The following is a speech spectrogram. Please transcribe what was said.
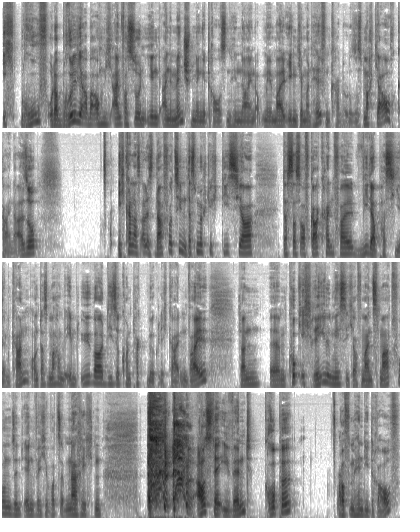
Ich ruf oder brüll ja aber auch nicht einfach so in irgendeine Menschenmenge draußen hinein, ob mir mal irgendjemand helfen kann oder so. Das macht ja auch keiner. Also, ich kann das alles nachvollziehen und das möchte ich dies Jahr, dass das auf gar keinen Fall wieder passieren kann. Und das machen wir eben über diese Kontaktmöglichkeiten, weil dann ähm, gucke ich regelmäßig auf mein Smartphone, sind irgendwelche WhatsApp-Nachrichten aus der Event Gruppe auf dem Handy drauf.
